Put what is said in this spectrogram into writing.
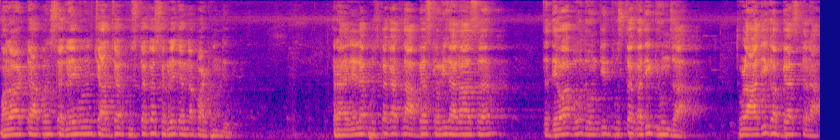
मला वाटतं आपण सगळे म्हणून चार चार पुस्तकं सगळे त्यांना पाठवून देऊ. राहिलेल्या पुस्तकातला अभ्यास कमी झाला असं तर देवा भाऊ दोन तीन पुस्तक अधिक घेऊन जा. थोडा अधिक अभ्यास करा.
